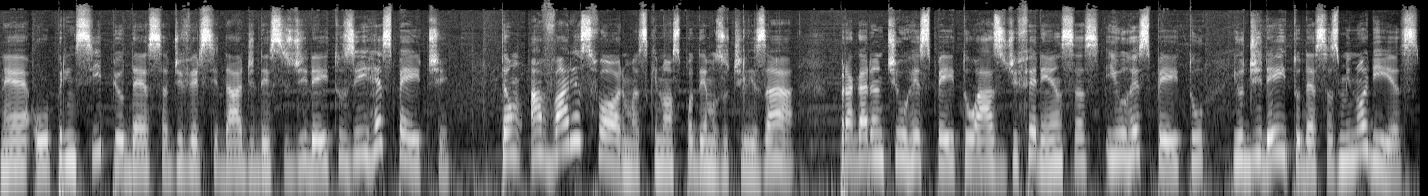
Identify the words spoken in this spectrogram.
né, o princípio dessa diversidade desses direitos e respeite. Então, há várias formas que nós podemos utilizar para garantir o respeito às diferenças e o respeito e o direito dessas minorias.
